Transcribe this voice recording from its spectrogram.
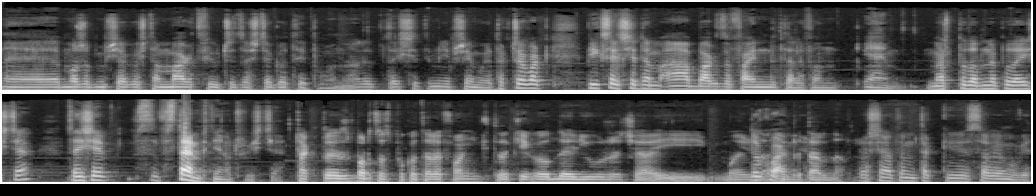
e, może bym się jakoś tam martwił, czy coś tego typu, no ale tutaj się tym nie przejmuję. Tak czy owak, Pixel 7a, bardzo fajny telefon. Nie wiem, masz podobne podejście? W sensie wstępnie oczywiście. Tak, to jest bardzo spoko telefonik do takiego daily użycia i moim Dokładnie. zdaniem petarda. Właśnie o tym tak sobie mówię.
